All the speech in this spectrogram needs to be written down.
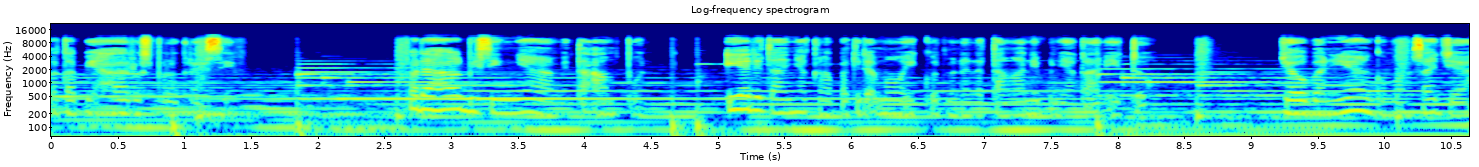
tetapi harus progresif. Padahal bisingnya minta ampun. Ia ditanya kenapa tidak mau ikut menandatangani pernyataan itu. Jawabannya gumam saja.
